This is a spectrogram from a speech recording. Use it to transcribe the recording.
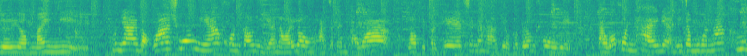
เยอะๆไม่มี คุณยายบอกว่าช่วงเนี้ยคนเกาหลีน้อยลง อาจจะเป็นเพราะว่าเราปิดประเทศใช่ไหมคะเกี่ยวกับเรื่องโควิด แต่ว่าคนไทยเนี่ยมีจำนวนมากขึ้น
